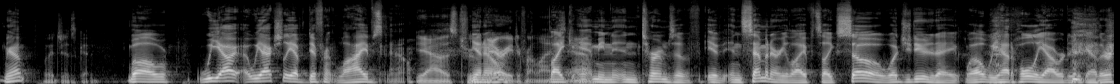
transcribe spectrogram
Yep. which is good. Well, we are, we actually have different lives now. Yeah, that's true. You know, very different lives. Like, yeah. I mean, in terms of if, in seminary life, it's like, so what'd you do today? Well, we had holy hour together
